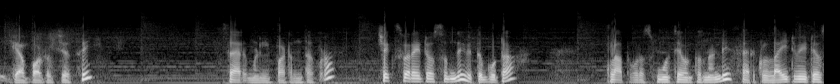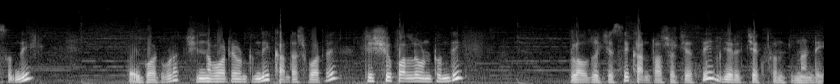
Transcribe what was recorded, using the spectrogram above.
గ్యాప్ అవుట్ వచ్చేసి శారీ మిడిల్ పార్ట్ అంతా కూడా చెక్స్ వెరైటీ వస్తుంది విత్ బూట. క్లాత్ కూడా స్మూత్గా ఉంటుందండి. శారీ కూడా లైట్ వెయిట్ వస్తుంది. పై బాటర్ కూడా చిన్న బాటర్ ఉంటుంది కంట్రాస్ట్ బాటర్ టిష్యూ పళ్ళు ఉంటుంది బ్లౌజ్ వచ్చేసి కంట్రాస్ట్ వచ్చేసి జరి చెక్స్ ఉంటుందండి.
